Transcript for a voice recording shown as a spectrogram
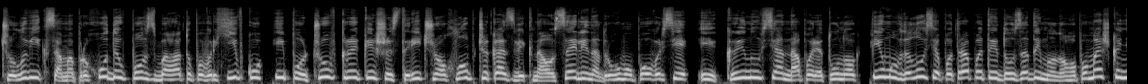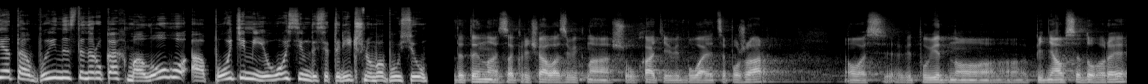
Чоловік саме проходив повз багатоповерхівку і почув крики шестирічного хлопчика з вікна оселі на другому поверсі і кинувся на порятунок. Йому вдалося потрапити до задимленого помешкання та винести на руках малого, а потім його 70-річну бабусю. Дитина закричала з вікна, що у хаті відбувається пожар. Ось, відповідно, піднявся до гори,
